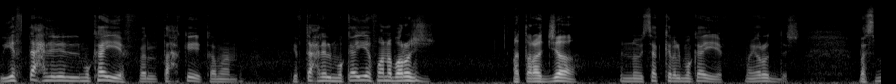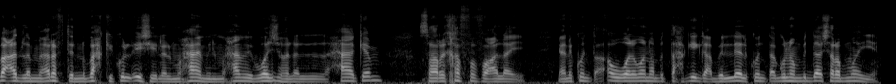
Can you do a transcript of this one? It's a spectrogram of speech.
ويفتح لي المكيف في التحقيق كمان. يفتح لي المكيف وأنا برج. أترجاه إنه يسكر المكيف ما يردش. بس بعد لما عرفت إنه بحكي كل إشي للمحامي المحامي بوجهه للحاكم صار يخففوا علي. يعني كنت أول وأنا بالتحقيق بالليل كنت أقول لهم بدي أشرب مية.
